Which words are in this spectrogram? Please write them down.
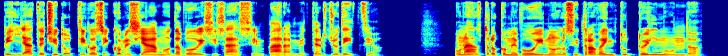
Pigliateci tutti così come siamo, da voi si sa si impara a metter giudizio. Un altro come voi non lo si trova in tutto il mondo.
